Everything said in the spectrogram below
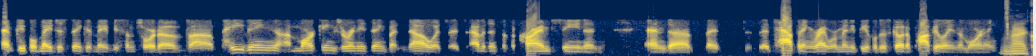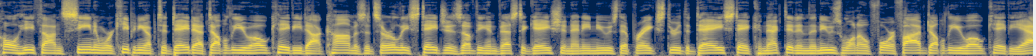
And people may just think it may be some sort of uh, paving uh, markings or anything, but no, it's it's evidence of a crime scene, and and uh, it, it's happening right where many people just go to populate in the morning. All right, Cole Heath on scene, and we're keeping you up to date at WOKV.com as it's early stages of the investigation. Any news that breaks through the day, stay connected in the News 1045 WOKV app.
